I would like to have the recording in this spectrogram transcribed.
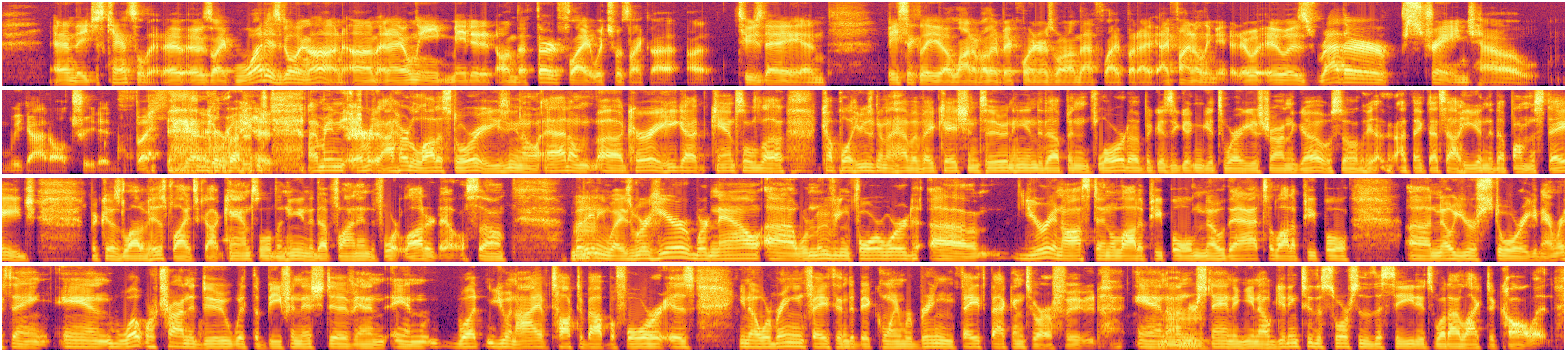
and they just canceled it. It, it was like, what is going on? Um, and I only made it on the third flight, which was like a, a, Tuesday, and basically a lot of other Bitcoiners were on that flight, but I, I finally made it. it. It was rather strange how we got all treated. But yeah, right. I mean, every, I heard a lot of stories. You know, Adam uh, Curry, he got canceled a couple. Of, he was going to have a vacation too, and he ended up in Florida because he couldn't get to where he was trying to go. So I think that's how he ended up on the stage because a lot of his flights got canceled, and he ended up flying into Fort Lauderdale. So, but mm. anyways, we're here. We're now uh, we're moving forward. Um, you're in Austin. A lot of people know that. A lot of people uh, know your story and everything. And what we're trying to do with the Beef Initiative and and what you and I have talked about before is, you know, we're bringing faith into Bitcoin. We're bringing faith back into our food and mm. understanding, you know, getting to the source of the seed. It's what I like to call it.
